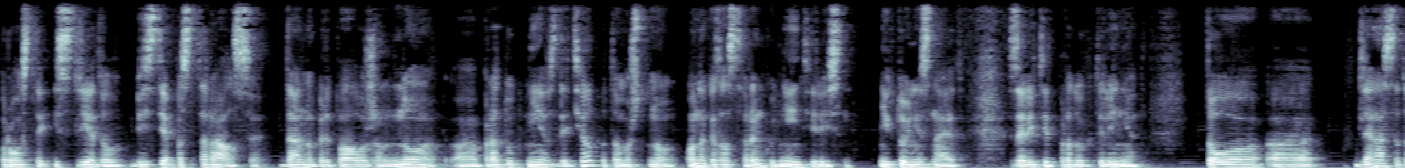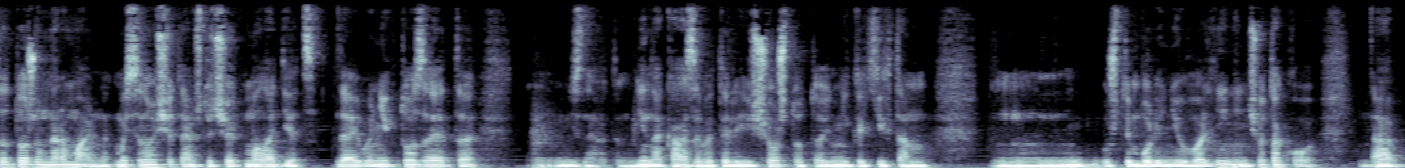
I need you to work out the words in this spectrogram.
просто исследовал, везде постарался, да, ну, предположим, но э, продукт не взлетел, потому что, ну, он оказался рынку неинтересен. Никто не знает, залетит продукт или нет то э, для нас это тоже нормально. Мы все равно считаем, что человек молодец. Да, его никто за это, не знаю, там, не наказывает или еще что-то, никаких там, уж тем более не увольнений, ничего такого. А,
